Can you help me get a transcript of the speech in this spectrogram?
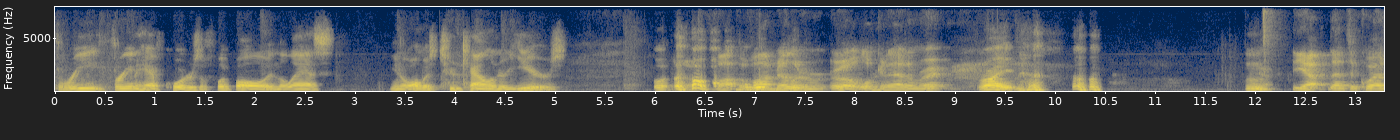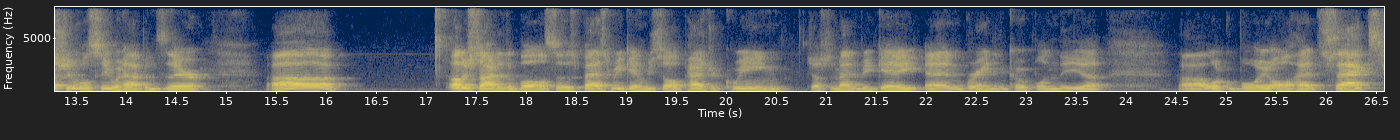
three three and a half quarters of football in the last, you know, almost two calendar years. Uh, Von, Von Miller uh, looking at him, right? Right. mm. Yep, that's a question. We'll see what happens there. Uh, other side of the ball. So this past weekend we saw Patrick Queen, Justin Madubuike, and Brandon Copeland, the uh, uh, local boy, all had sacks,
